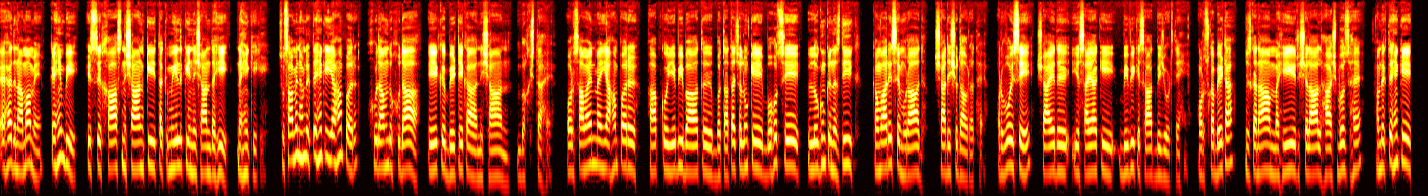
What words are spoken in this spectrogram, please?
عہد نامہ میں کہیں بھی اس خاص نشان کی تکمیل کی نشاندہی نہیں کی گئی۔ سو سامعین، ہم دیکھتے ہیں کہ یہاں پر خدا مد خدا ایک بیٹے کا نشان بخشتا ہے۔ اور سامعین، میں یہاں پر آپ کو یہ بھی بات بتاتا چلوں کہ بہت سے لوگوں کے نزدیک کنواری سے مراد شادی شدہ عورت ہے اور وہ اسے شاید یسایہ کی بیوی کے ساتھ بھی جوڑتے ہیں اور اس کا بیٹا، جس کا نام مہیر شلال ہاشبز ہے، ہم دیکھتے ہیں کہ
